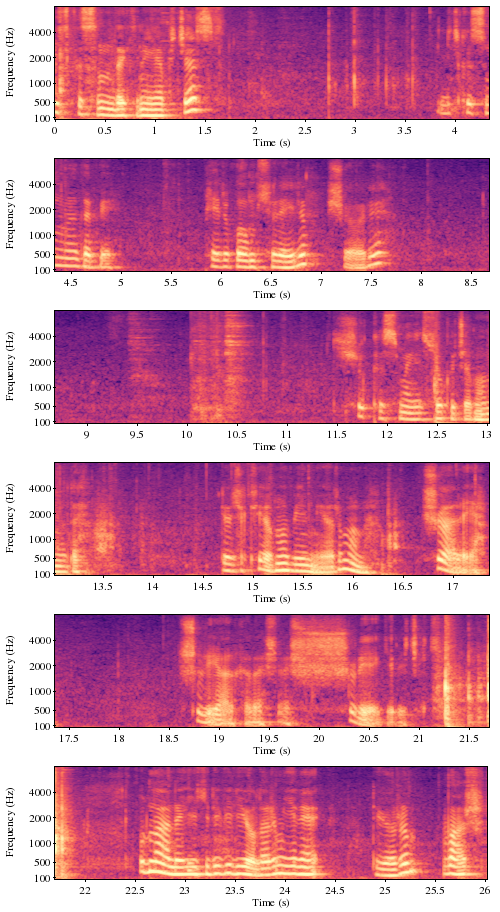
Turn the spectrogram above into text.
iç kısmındakini yapacağız. İç kısmına da bir perigom sürelim. Şöyle. Şu kısmaya sokacağım onu da. Gözüküyor mu bilmiyorum ama şu araya. Şuraya arkadaşlar. Şuraya girecek. Bunlarla ilgili videolarım yine diyorum var.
